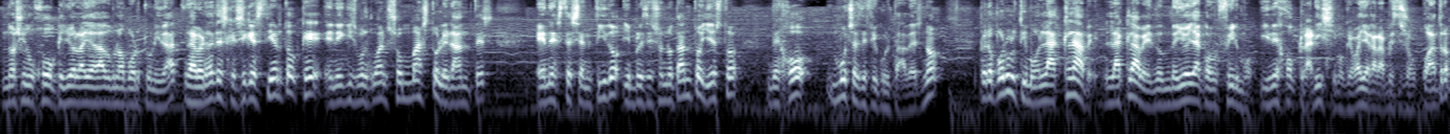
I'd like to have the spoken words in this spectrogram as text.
No es un juego que yo le haya dado una oportunidad. La verdad es que sí que es cierto que en Xbox One son más tolerantes en este sentido y en PlayStation no tanto y esto dejó muchas dificultades, ¿no? Pero por último, la clave, la clave donde yo ya confirmo y dejo clarísimo que va a llegar a PlayStation 4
